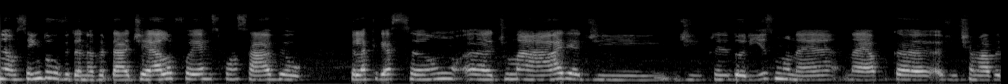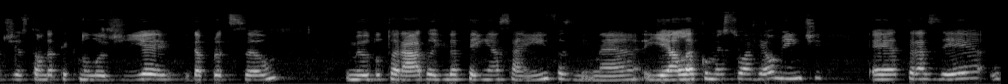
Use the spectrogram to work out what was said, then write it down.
não, sem dúvida. Na verdade, ela foi a responsável pela criação uh, de uma área de, de empreendedorismo, né? Na época a gente chamava de gestão da tecnologia e da produção. O meu doutorado ainda tem essa ênfase, né? E ela começou a realmente é, trazer o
